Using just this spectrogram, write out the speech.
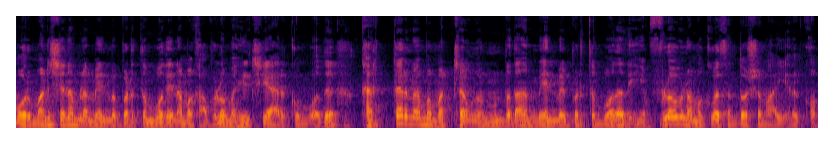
ஒரு மனுஷன் நம்மளை மேன்மைப்படுத்தும் போதே நமக்கு அவ்வளோ மகிழ்ச்சியாக இருக்கும்போது கர்த்தர் நம்ம மற்றவங்க முன்பதாக மேன்மைப்படுத்தும் போது அது எவ்வளவு நமக்கு ஒரு சந்தோஷமாக இருக்கும்.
